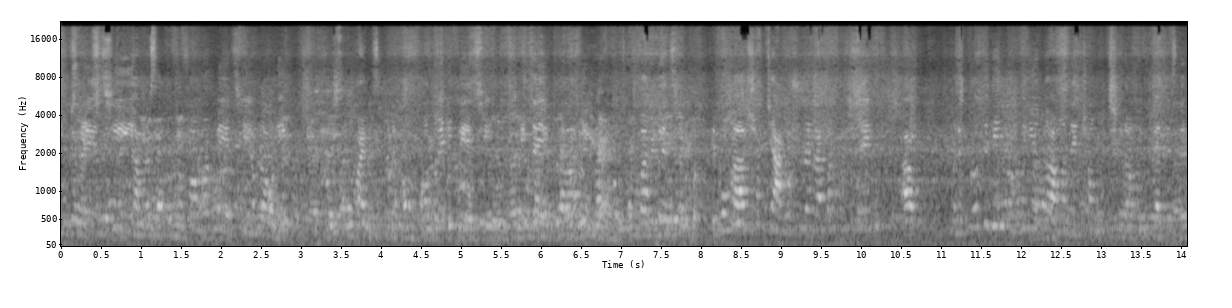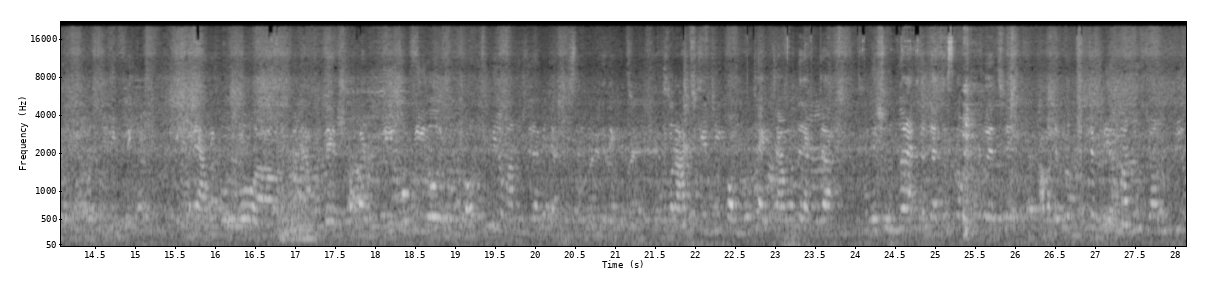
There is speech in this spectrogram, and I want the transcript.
সুন্দর পেয়েছি, আমরা সব পারফর্মার পেয়েছি, আমরা অনেক ভালো পার্টিসিপেট অলরেডি পেয়েছি। এটা প্রথমবার হয়েছে। এবং সবচেয়ে আকর্ষণের ব্যাপার মানে প্রতিদিন প্রতিনিয়ত আমাদের চমক ছিল আমাদের জাজেসদের উপর প্রথম দিন থেকে। এখানে আমি বলব মানে আমাদের সবার প্রিয় প্রিয় এবং জনপ্রিয় মানুষদের আমি জাজেসদের মধ্যে দেখেছি। যেমন আজকের যে কম্বোটা, এটা আমাদের একটা খুবই সুন্দর একটা জাজেস কম্বো হয়েছে। আমাদের প্রত্যেকটা প্রিয় মানুষ, জনপ্রিয়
